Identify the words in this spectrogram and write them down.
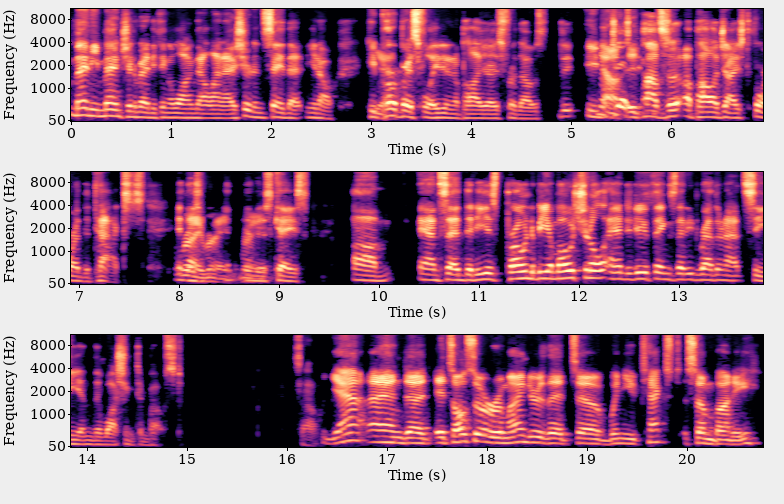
many mention of anything along that line. I shouldn't say that, you know, he yeah. purposefully didn't apologize for those. He no, just apologized for the texts in, right, this, right, in, right. in this case. Um, and said that he is prone to be emotional and to do things that he'd rather not see in the Washington Post. So, yeah. And uh, it's also a reminder that uh, when you text somebody,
